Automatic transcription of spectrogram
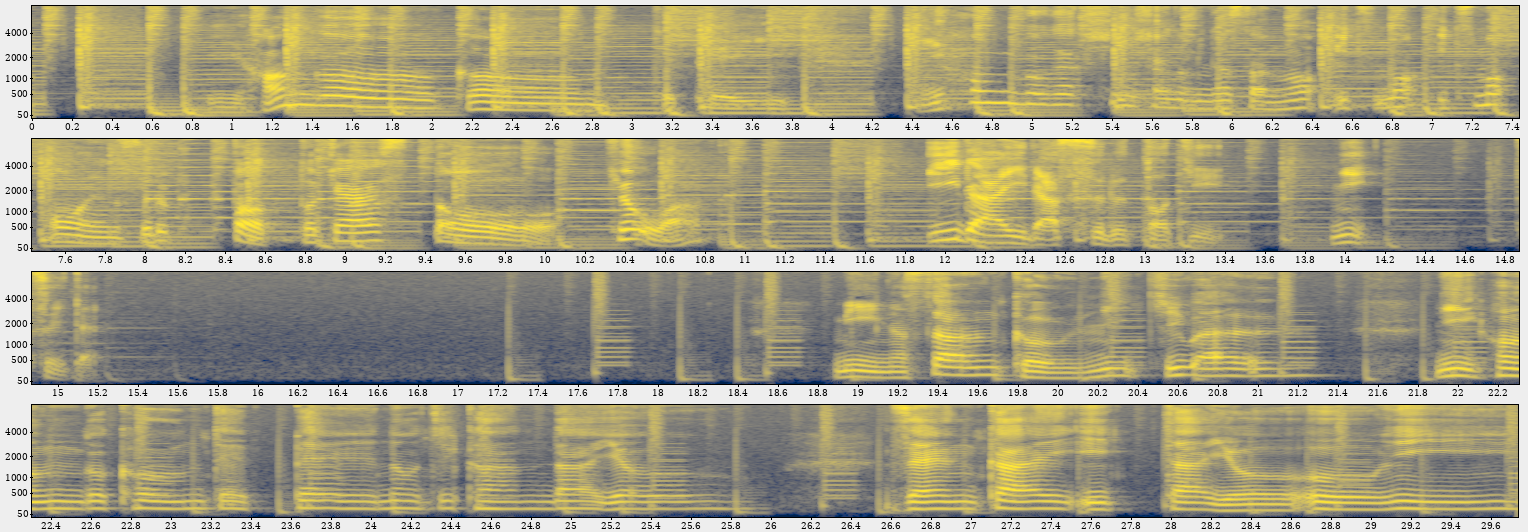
日本語コンテペイ日本語学習者の皆さんをいつもいつも応援するポッドキャスト。今日はイライラする時について。皆さんこんにちは。日本語コンテッペイの時間だよ。前回言ったように。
